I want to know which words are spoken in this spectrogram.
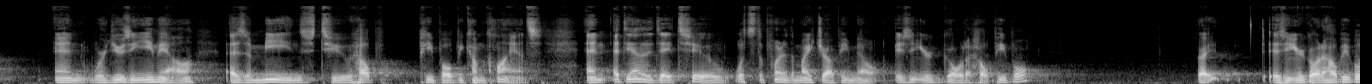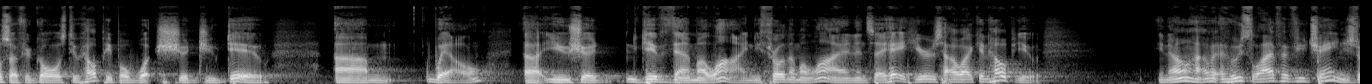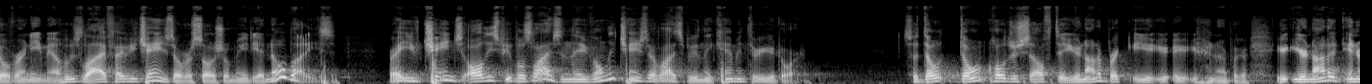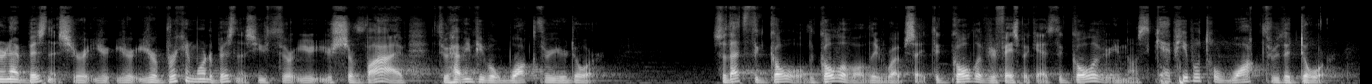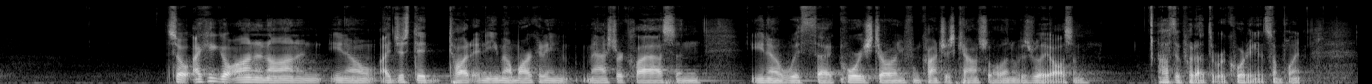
And we're using email as a means to help people become clients. And at the end of the day, too, what's the point of the mic drop email? Isn't your goal to help people? Right? Isn't your goal to help people? So if your goal is to help people, what should you do? Um, well, uh, you should give them a line. You throw them a line and say, "Hey, here's how I can help you." You know, how, whose life have you changed over an email? Whose life have you changed over social media? Nobody's, right? You've changed all these people's lives, and they've only changed their lives when they came in through your door. So don't don't hold yourself to you're not a brick you, are not a brick you're not an internet business you're you're you're a brick and mortar business you th- you, you survive through having people walk through your door. So that's the goal, the goal of all the website, the goal of your Facebook ads, the goal of your emails, get people to walk through the door. So I could go on and on and, you know, I just did taught an email marketing master class and, you know, with uh, Cory Sterling from Conscious Counsel and it was really awesome. I'll have to put out the recording at some point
